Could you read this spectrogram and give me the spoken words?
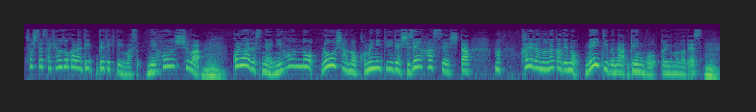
そして先ほどからで出てきています。日本手話、うん。これはですね日本のろう者のコミュニティで自然発生した、まあ、彼らの中でのネイティブな言語というものです。うん。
